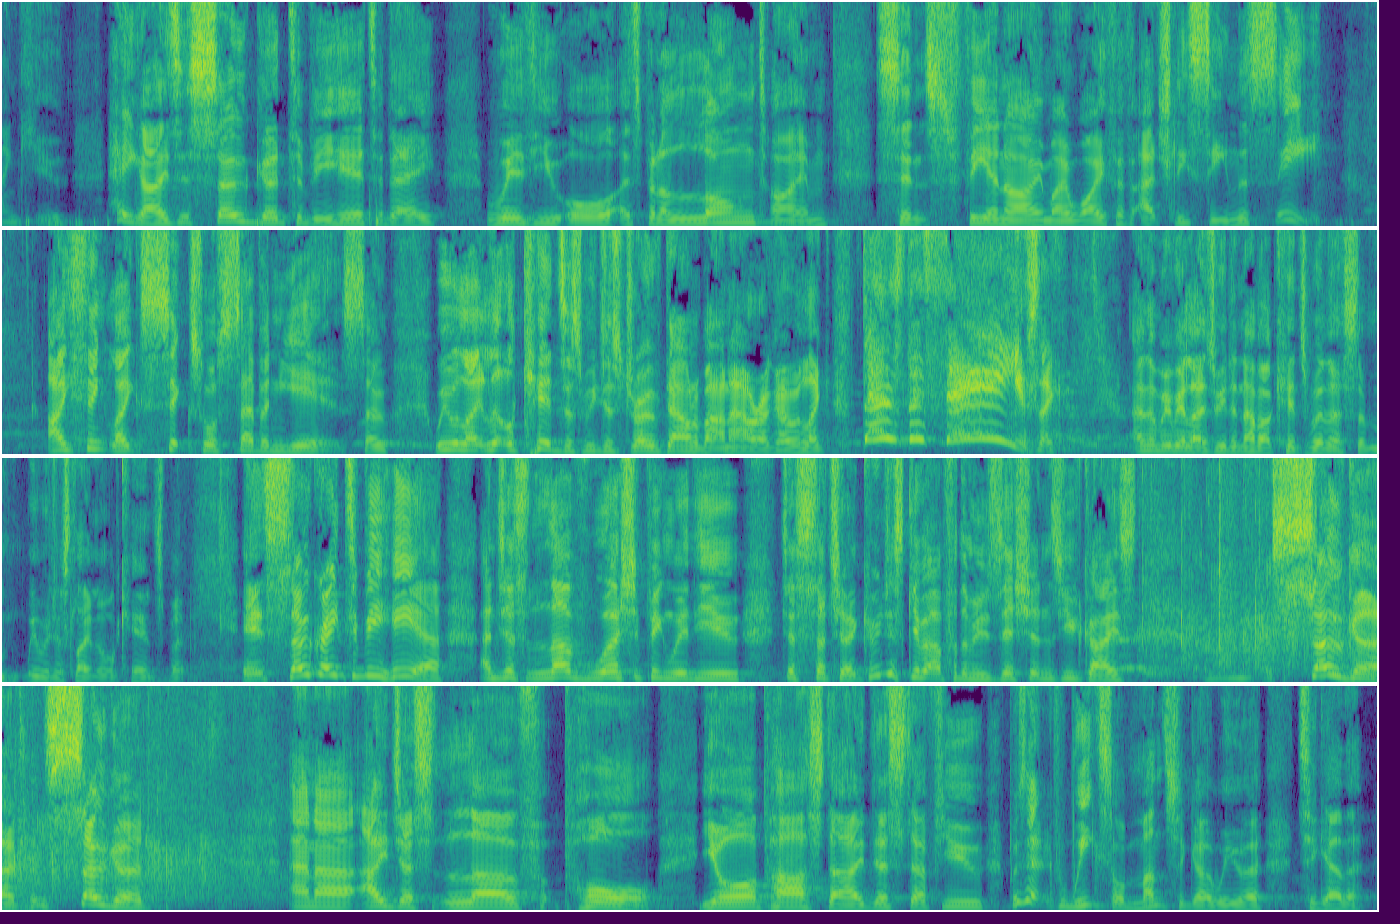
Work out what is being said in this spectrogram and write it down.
Thank you. Hey guys, it's so good to be here today with you all. It's been a long time since Fee and I, my wife, have actually seen the sea. I think like six or seven years. So we were like little kids as we just drove down about an hour ago, like, there's the sea! It's like, and then we realized we didn't have our kids with us and we were just like little kids. But it's so great to be here and just love worshiping with you. Just such a, can we just give it up for the musicians? You guys, so good, so good. And uh, I just love Paul, your pastor. Just a few, was it weeks or months ago we were together?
